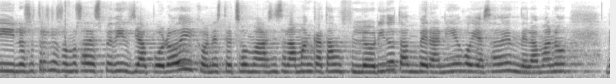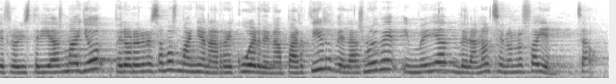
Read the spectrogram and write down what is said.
Y nosotros nos vamos a despedir ya por hoy con este 8 Magazine Salamanca tan florido, tan veraniego, ya saben, de la mano de Floristerías Mayo, pero regresamos mañana, recuerden, a partir de las 9 y media de la noche, no nos fallen. Chao.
